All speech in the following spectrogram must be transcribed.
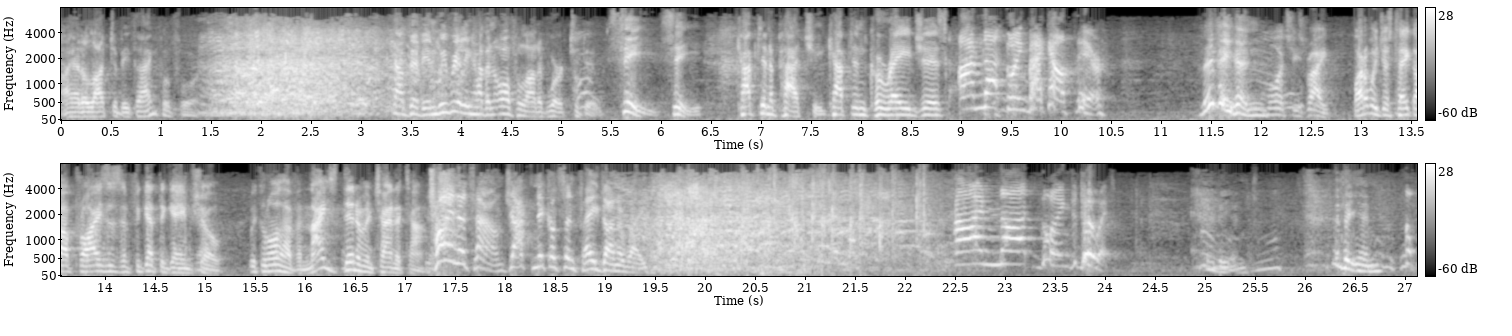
I had a lot to be thankful for. now, Vivian, we really have an awful lot of work to do. See, see. Captain Apache, Captain Courageous. I'm not going back out there. Vivian! Maud, she's right. Why don't we just take our prizes and forget the game show? We can all have a nice dinner in Chinatown. Chinatown! Jack Nicholson, Faye Dunaway. I'm not going to do it. Vivian. Vivian. No.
